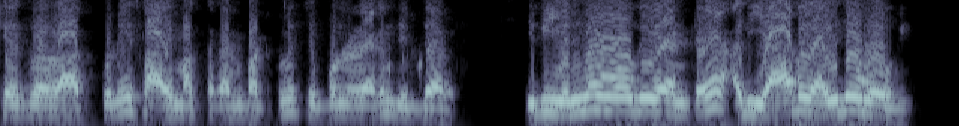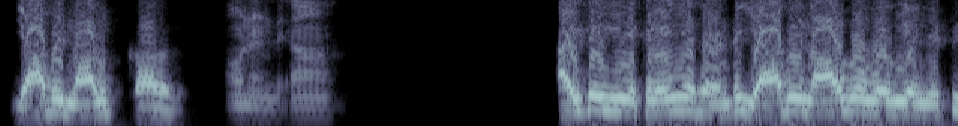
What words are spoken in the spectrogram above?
చేతిలో లాక్కుని సాయి మస్తకాన్ని పట్టుకుని త్రిపుండ్ర రేఖను దిద్దారు. ఇది ఎన్నో ఓవి అంటే అది యాభై ఐదో ఓవి. యాభై నాలుగు కాదు అది అవునండి ఆ. అయితే ఈయన ఇక్కడ ఏం చేశాడంటే యాభై నాలుగో ఓవి అని చెప్పి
